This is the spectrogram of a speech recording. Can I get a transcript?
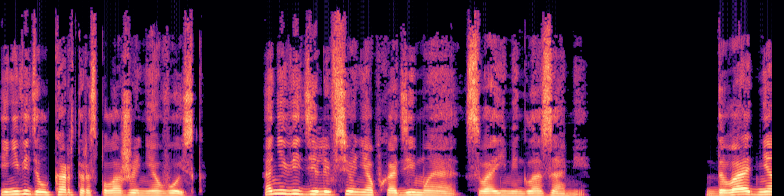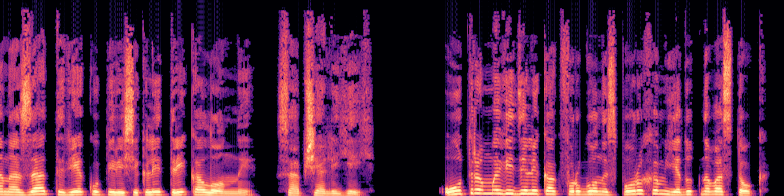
и не видел карты расположения войск. Они видели все необходимое своими глазами. Два дня назад реку пересекли три колонны, сообщали ей. Утром мы видели, как фургоны с порохом едут на восток.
